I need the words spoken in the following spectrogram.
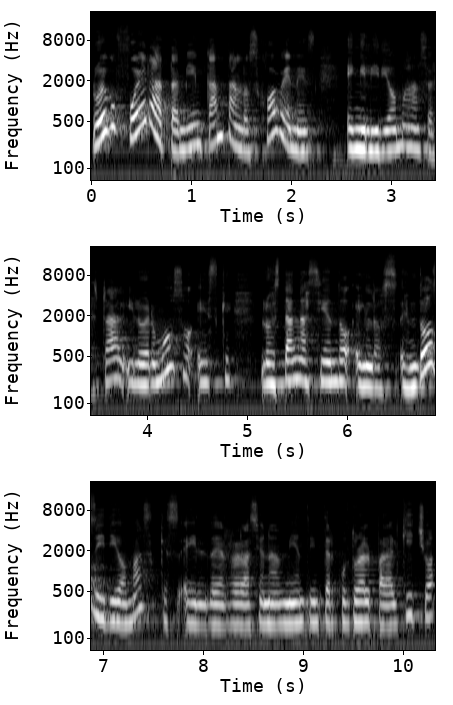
Luego fuera también cantan los jóvenes en el idioma ancestral. Y lo hermoso es que lo están haciendo en, los, en dos idiomas, que es el de relacionamiento intercultural para el quichua.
